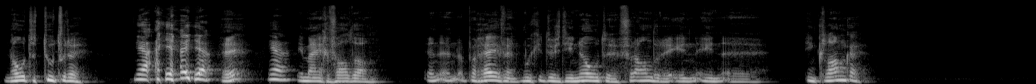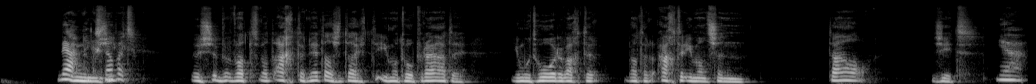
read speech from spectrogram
noten toeteren. Ja, ja, ja. Hè? ja. In mijn geval dan. En, en op een gegeven moment moet je dus die noten veranderen in, in, eh, in klanken. Ja, In ik snap het. Dus wat, wat achter, net als dat iemand wil praten, je moet horen wat er, wat er achter iemand zijn taal zit. Ja.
